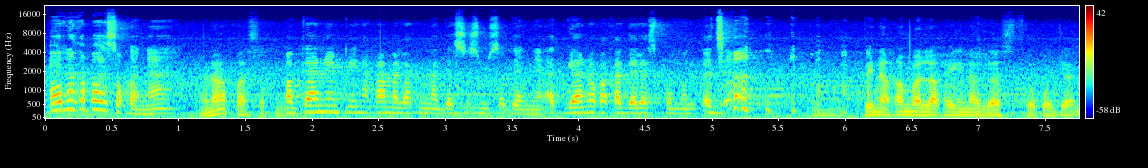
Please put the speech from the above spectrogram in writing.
Ah, nakapasok ka na. Ano, pasok na. Magkano yung pinakamalaking na gastos mo sa ganyan? At gaano ka kadalas pumunta dyan? Pinakamalaking nagasto ko dyan.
